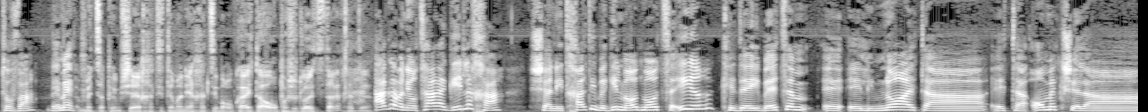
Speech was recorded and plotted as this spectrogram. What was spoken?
טובה באמת. מצפים שחצי תימניה חצי מרוקאית האור פשוט לא יצטרך את זה. אגב אני רוצה להגיד לך שאני התחלתי בגיל מאוד מאוד צעיר כדי בעצם אה, אה, למנוע את, ה, את העומק של ה...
